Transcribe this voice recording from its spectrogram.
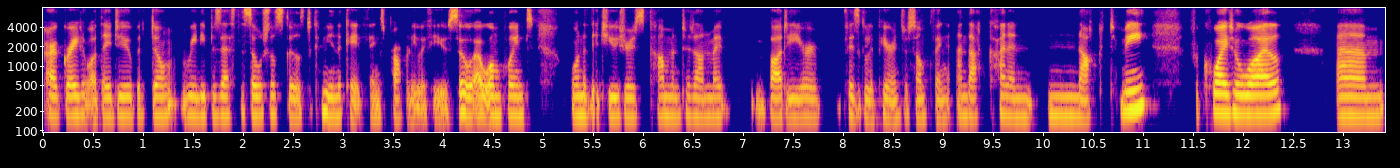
are great at what they do, but don't really possess the social skills to communicate things properly with you. So at one point, one of the tutors commented on my body or physical appearance or something, and that kind of knocked me for quite a while. Um,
